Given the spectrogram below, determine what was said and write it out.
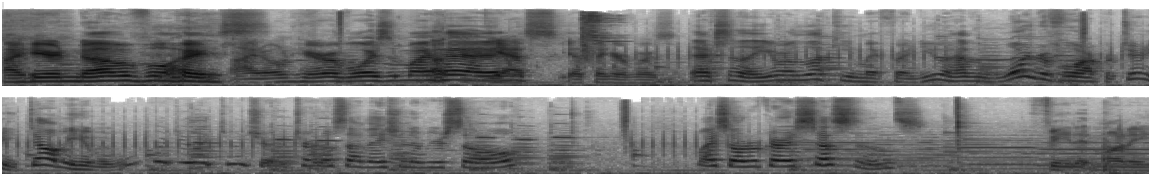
I hear no voice. I don't hear a voice in my Uh, head. yes, yes, I hear a voice. Excellent. You are lucky, my friend. You have a wonderful opportunity. Tell me, human, would you like to ensure eternal salvation of your soul? My soul requires sustenance. Feed it money.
